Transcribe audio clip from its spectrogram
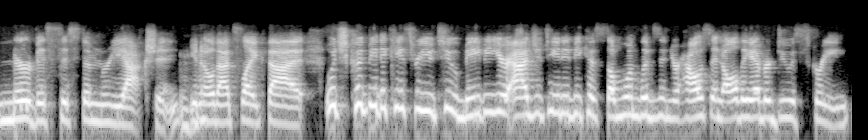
nervous system reaction. You hmm know, that's like that, which could be the case for you too. Maybe you're agitated because someone lives in your house and all they ever do is scream.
